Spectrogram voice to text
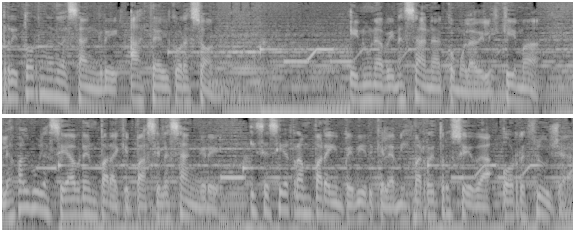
retornan la sangre hasta el corazón. En una vena sana como la del esquema, las válvulas se abren para que pase la sangre y se cierran para impedir que la misma retroceda o refluya.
